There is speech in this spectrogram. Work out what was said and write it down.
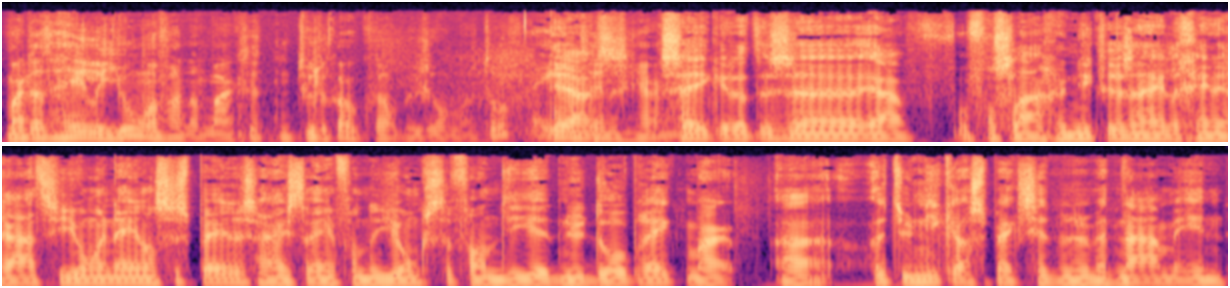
Maar dat hele jongen van hem maakt het natuurlijk ook wel bijzonder, toch? 21 ja, jaar. Zeker, dat is ja, volslagen uniek. Er is een hele generatie jonge Nederlandse spelers. Hij is er een van de jongste van die het nu doorbreekt. Maar uh, het unieke aspect zit er met name in.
